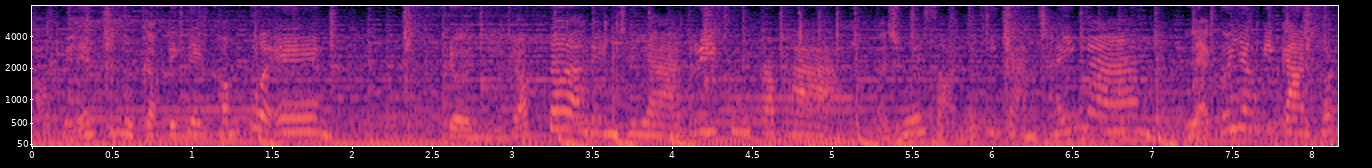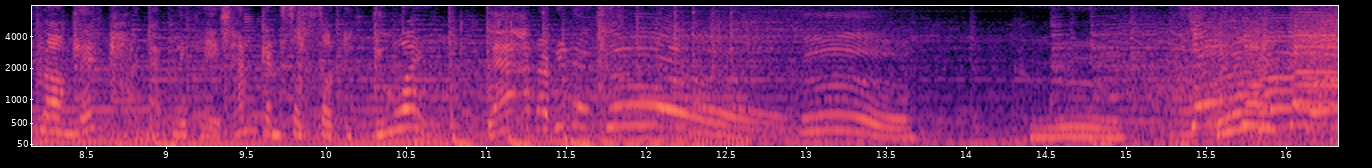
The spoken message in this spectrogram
เอาไปเล่นสนุกกับเด็กๆของตัวเอง โดยมีดรอรินชยาตรีคุณประภา มาช่วยสอนวิธีการใช้งาน และก็ยังมีการทดลองเล่นผ่านแอปพลิเคชันกันสดๆอีกด้วย และอันดับที่หนึ่งคือ คือ คือ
